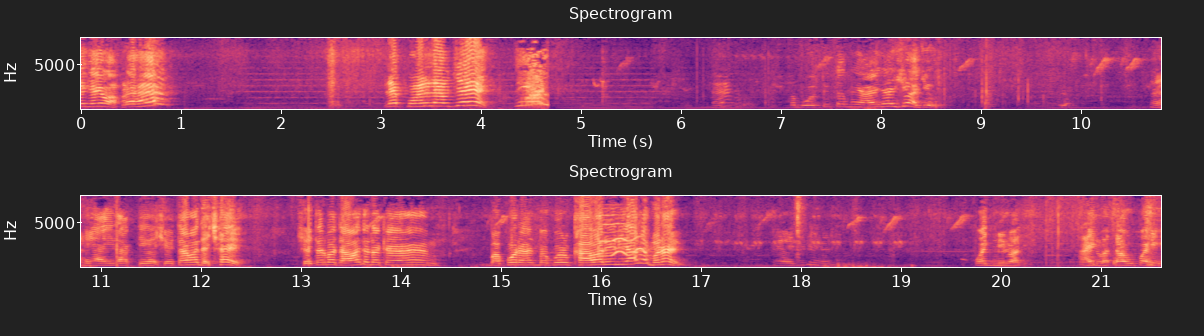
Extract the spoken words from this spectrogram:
એ ગયો આપણે હે? લે, પાણી લાવજે. બોલતી તો મેં આવી જાય છો હજુ. અહીં આવી લાગતી હશે તામાં દે, છે. ખેતરમાં જવા દે ને કે બપોર બપોર ખાવાની નહીં આવે મને. પોજ મિલવા દે આઈને બતાવું પછી.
